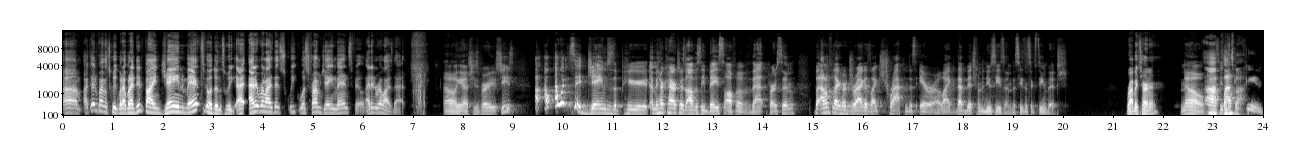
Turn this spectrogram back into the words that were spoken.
Um, I couldn't find the squeak, but I, but I did find Jayne Mansfield doing the squeak. I, I didn't realize that squeak was from Jayne Mansfield. I didn't realize that. Oh yeah, she's very she's. I, I I wouldn't say Jaymes is a period. I mean, her character is obviously based off of that person, but I don't feel like her drag is like trapped in this era, like that bitch from the new season, the season sixteen bitch. Robbie Turner. No, Uh, Plasma. 16.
